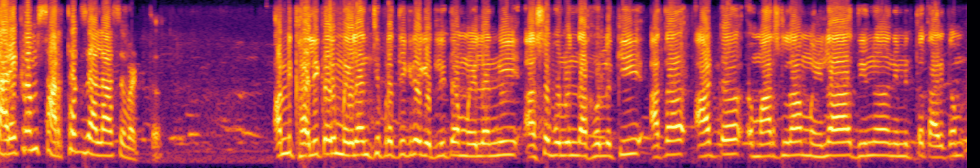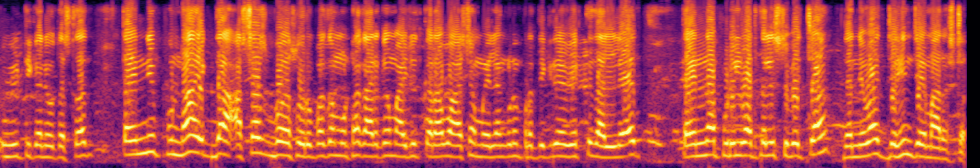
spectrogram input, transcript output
कार्यक्रम सार्थक झाला असं वाटतं. आम्ही खाली काही महिलांची प्रतिक्रिया घेतली. त्या महिलांनी असं बोलून दाखवलं की आता आठ मार्चला महिला दिन निमित्त कार्यक्रम विविध ठिकाणी होत असतात. त्यांनी पुन्हा एकदा अशाच स्वरूपाचा मोठा कार्यक्रम आयोजित करावा अशा महिलांकडून प्रतिक्रिया व्यक्त झालेल्या आहेत. त्यांना पुढील वाटचालीस शुभेच्छा. धन्यवाद. जय हिंद जय महाराष्ट्र.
